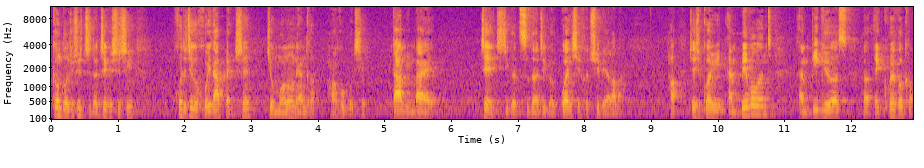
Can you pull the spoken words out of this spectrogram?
更多就是指的这个事情或者这个回答本身就模棱两可、含糊不清。大家明白这几个词的这个关系和区别了吧？好，这是关于 ambivalent。ambiguous 和 equivocal。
